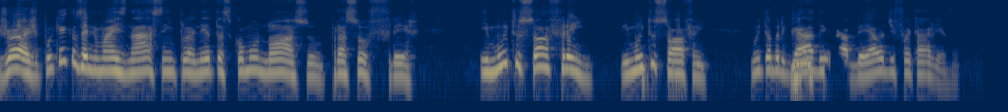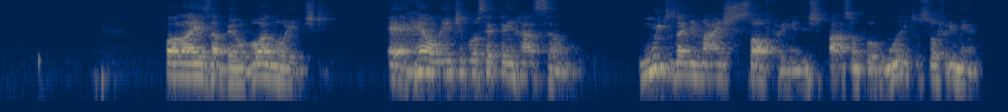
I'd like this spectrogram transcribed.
Jorge, por que, que os animais nascem em planetas como o nosso para sofrer? E muitos sofrem, e muitos sofrem. Muito obrigado, Isabel de Fortaleza. Olá, Isabel, boa noite. É, realmente você tem razão. Muitos animais sofrem, eles passam por muito sofrimento.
